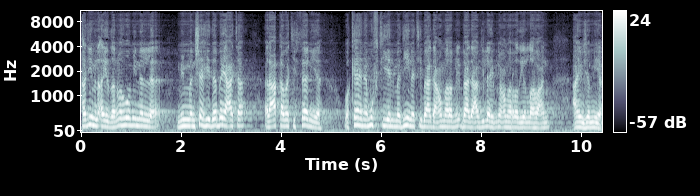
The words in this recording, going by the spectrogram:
قديما أيضا وهو من ممن شهد بيعة العقبة الثانية وكان مفتي المدينة بعد عمر بعد عبد الله بن عمر رضي الله عن عن الجميع.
